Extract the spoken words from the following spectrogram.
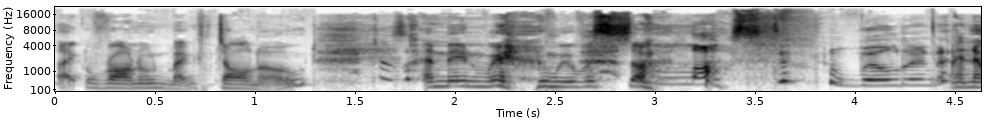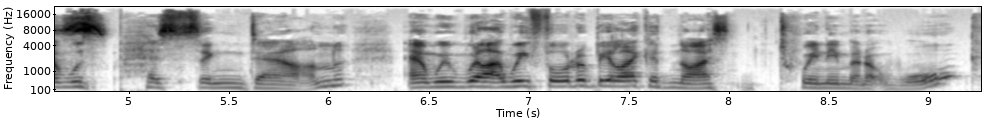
like Ronald McDonald. And then we we were so Lost in the wilderness. and it was pissing down and we were like we thought it'd be like a nice 20 minute walk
